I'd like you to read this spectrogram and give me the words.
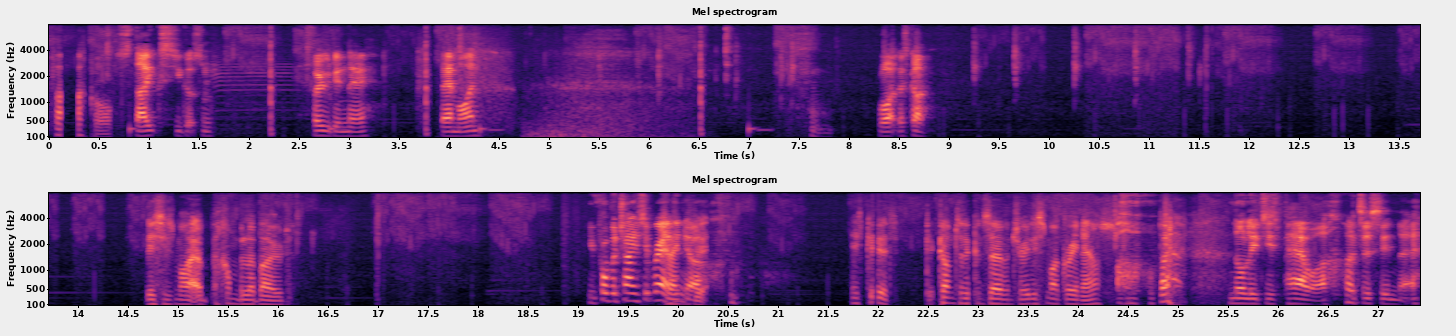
Fuck off. Steaks. You got some food in there. They're mine. Right, let's go. This is my humble abode. You've probably changed it round, didn't you? Changed It's good. Come to the conservatory. This is my greenhouse. Oh, knowledge is power. I'm just in there.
